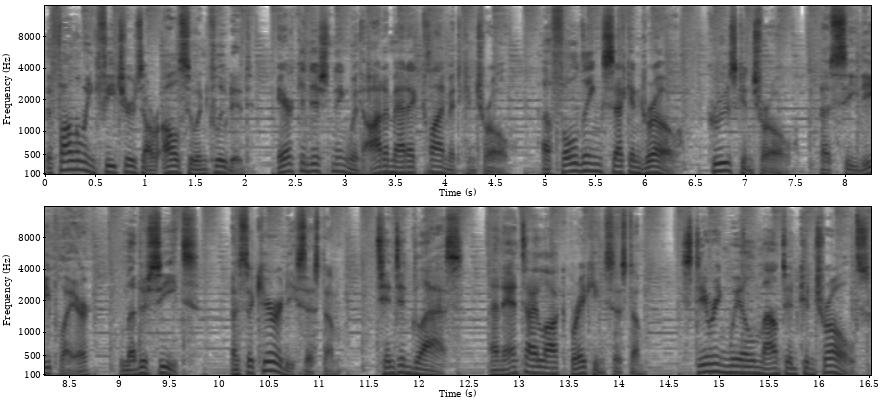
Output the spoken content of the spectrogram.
The following features are also included. Air conditioning with automatic climate control, a folding second row, cruise control, a CD player, leather seats, a security system, tinted glass, an anti-lock braking system, steering wheel mounted controls,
